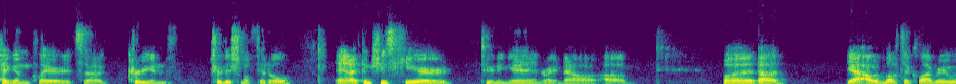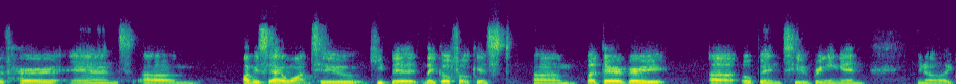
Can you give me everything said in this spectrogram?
haegeum player. It's a Korean traditional fiddle, and I think she's here tuning in right now. Um, but that, yeah, I would love to collaborate with her, and um, obviously I want to keep it LACO focused, um, but they're very uh, open to bringing in, you know, like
